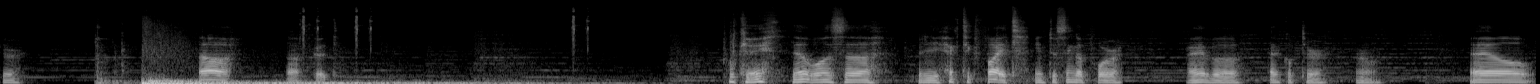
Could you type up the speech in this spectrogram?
Sure. Ah, ah, good. Okay, that was a pretty hectic fight into Singapore. I have a helicopter. Oh. Well,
